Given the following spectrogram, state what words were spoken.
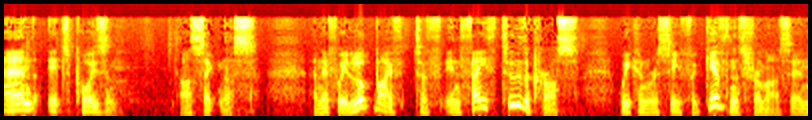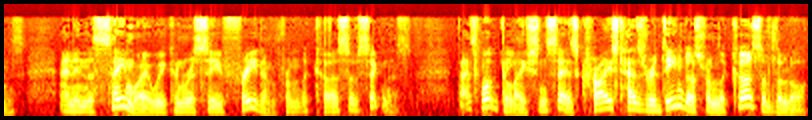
and its poison, our sickness. And if we look by, to, in faith to the cross, we can receive forgiveness from our sins, and in the same way, we can receive freedom from the curse of sickness. That's what Galatians says. Christ has redeemed us from the curse of the law,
